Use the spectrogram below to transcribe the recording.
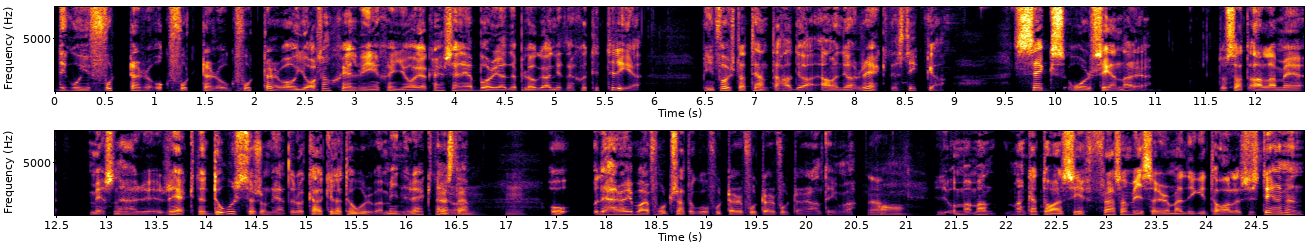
det, går ju fortare och fortare och fortare. Och jag som själv är ingenjör, jag kan ju säga när jag började plugga 1973, min första tenta hade jag, använde jag en räknesticka. Sex år senare, då satt alla med, med såna här räknedoser som det heter, och kalkylatorer, va? miniräknare. Just det. Va? Och, och det här har ju bara fortsatt att gå fortare och fortare och fortare allting. Va? Ja. Och man, man, man kan ta en siffra som visar hur de här digitala systemen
